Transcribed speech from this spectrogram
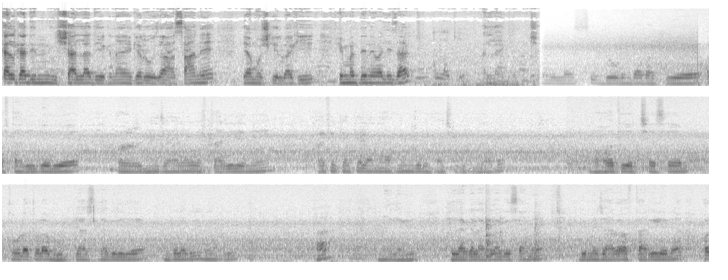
कल का दिन इंशाल्लाह देखना है कि रोज़ा आसान है या मुश्किल बाकी हिम्मत देने वाली ज़ात अल्लाह की। अल्लाह की। सिर्फ़ दो घंटा बाकी है अफ्तारी के लिए और मैं जा रहा हूँ अफ्तारी लेने। काफ़ी क्या क्या लाना है आपने मुझे बता चुके बराबर? बहुत ही अच्छे से थोड़ा थोड़ा भूख प्यास लग रही है। उनको लग रही नहीं लग रही? हाँ? नहीं लग रही। अल्लाह का लाख एहसान है अभी मैं जा रहा हूँ अफ्तारी लेने और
